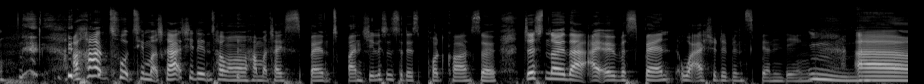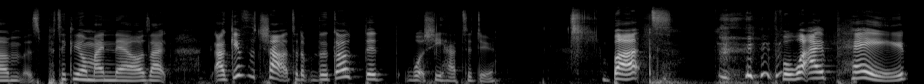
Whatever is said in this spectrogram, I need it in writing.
I can't talk too much. I actually didn't tell my mom how much I spent, and she listens to this podcast, so just know that I overspent what I should have been spending. Mm. Um, particularly on my nails. Like, I'll give the shout out to the the girl did what she had to do, but for what I paid,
